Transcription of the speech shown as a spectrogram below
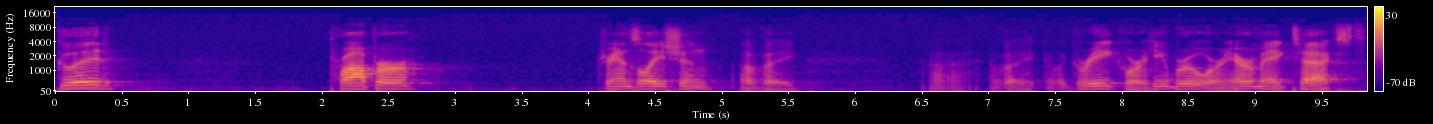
good proper translation of a, uh, of, a, of a Greek or a Hebrew or an Aramaic text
